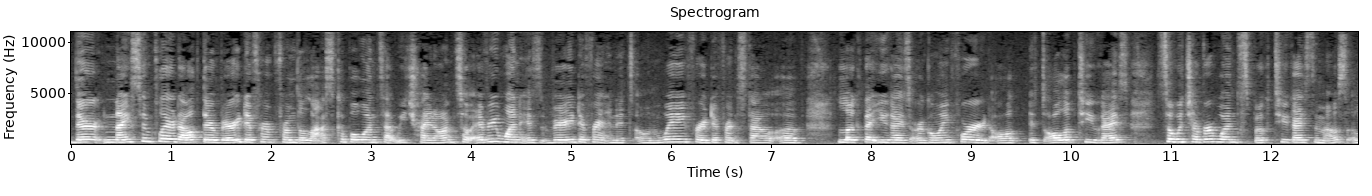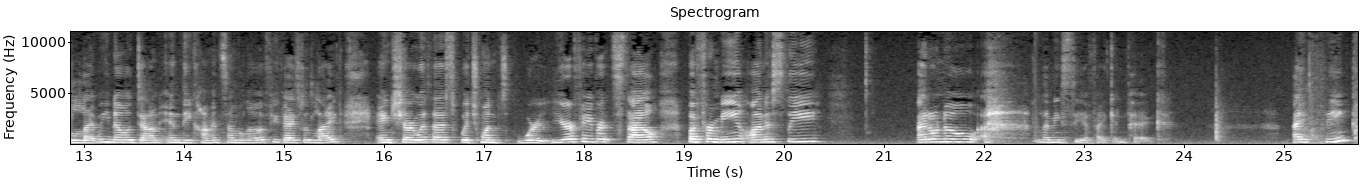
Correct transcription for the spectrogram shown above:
they're nice and flared out. They're very different from the last couple ones that we tried on. So every one is very different in its own way for a different style of look that you guys are going for. It all it's all up to you guys. So whichever one spoke to you guys the most let me know down in the comments down below if you guys would like and share with us which ones were your favorite style. But for me honestly I don't know. Let me see if I can pick. I think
